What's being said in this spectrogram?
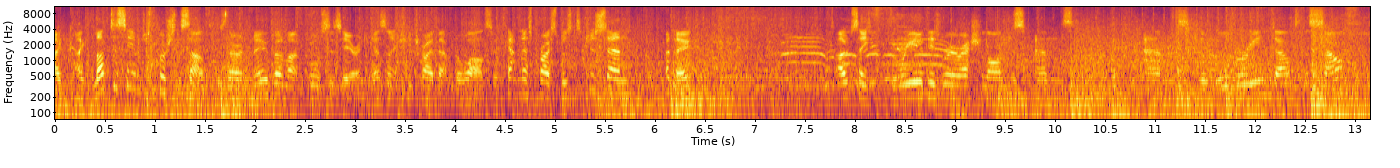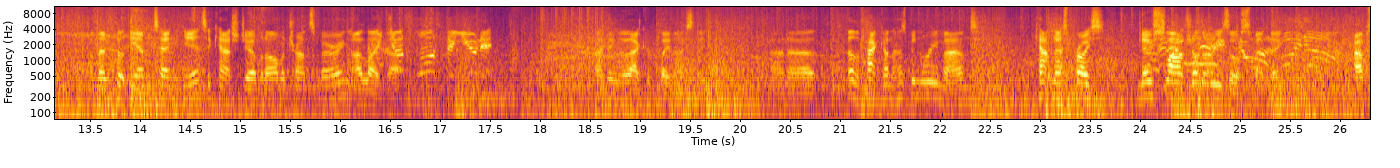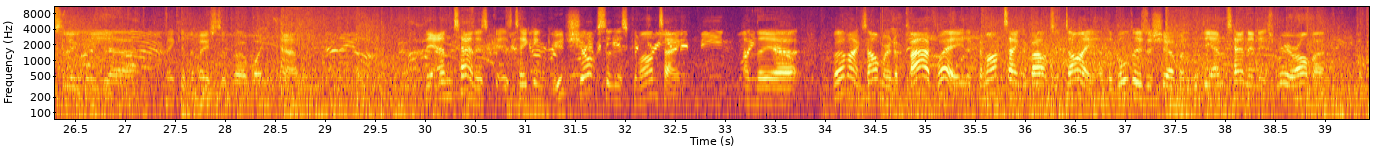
I, would love to see him just push the south, because there are no Wehrmacht forces here, and he hasn't actually tried that for a while. So if Captain S. Price was to just send, I don't know, I would say three of his rear echelons and, and the Wolverine down to the south, and then put the M10 here to catch German armor transferring, I like that. I think that that could play nicely. And uh, oh, the pack gun has been remanned. Captain S. Price, no slouch on the resource spending. Absolutely uh, making the most of uh, what he can. The M10 is, is taking good shots at this command tank, and the uh, armor in a bad way. The command tank about to die, and the Bulldozer Sherman with the M10 in its rear armor.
